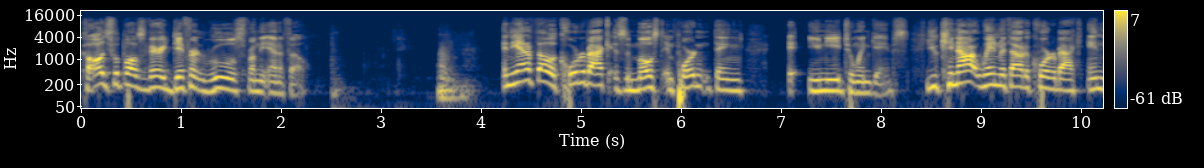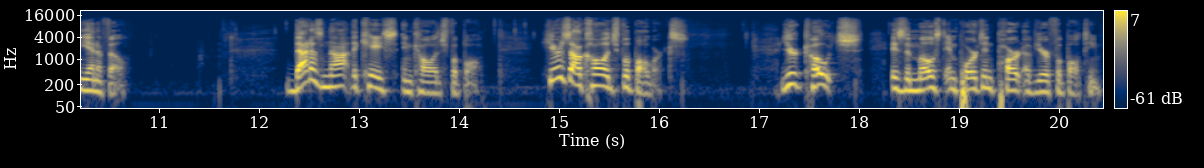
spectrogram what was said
College football has very different rules from the NFL. In the NFL, a quarterback is the most important thing you need to win games. You cannot win without a quarterback in the NFL. That is not the case in college football. Here's how college football works your coach is the most important part of your football team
